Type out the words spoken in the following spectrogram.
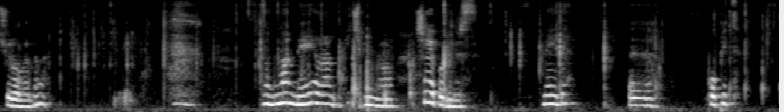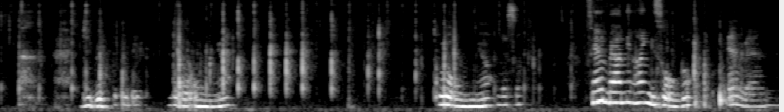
Şuraları değil mi? Ya bunlar neye yarar hiç bilmiyorum. Şey yapabiliriz. Neydi? Ee, popit gibi. Bu da olmuyor. Bu da olmuyor. Nasıl? Senin beğendiğin hangisi oldu? En beğendim.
